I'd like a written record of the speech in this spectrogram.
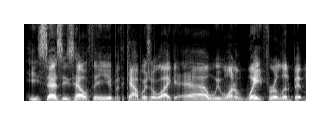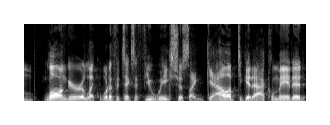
He says he's healthy, but the Cowboys are like, eh, we want to wait for a little bit longer. Like, what if it takes a few weeks, just like Gallup, to get acclimated?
